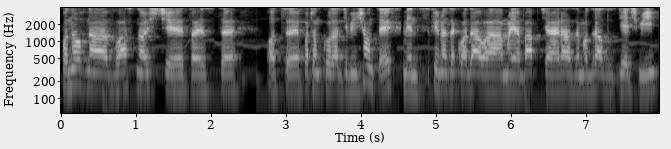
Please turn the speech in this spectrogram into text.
ponowna własność, e, to jest od e, początku lat 90., więc firmę zakładała moja babcia razem od razu z dziećmi,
